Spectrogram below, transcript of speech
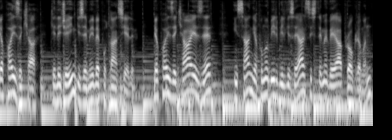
Yapay zeka, geleceğin gizemi ve potansiyeli. Yapay zeka ise insan yapımı bir bilgisayar sistemi veya programın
